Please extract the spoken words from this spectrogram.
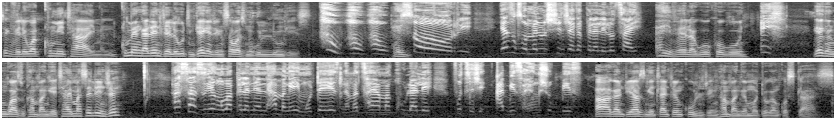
Sekuvele kwaqhuma ithayi man. Qhume ngalendlela ukuthi ngeke nje ngisakwazi nokulungisa. hawu hawu hawu Hey. sorry yazi kuzomela ushintsheke phela lelo thayi Ayi vela kukho kunye. eyi Ngeke ngikwazi ukuhamba ngethayi maselinje. asazi-ke ngoba phela niya nihamba ngey'moto ezinamathaya amakhulu ale futhi nje abizayo ngisho ukubiza Ah kanti uyazi ngenhlanhla enkulu nje ngihamba ngemoto kaNkosikazi.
